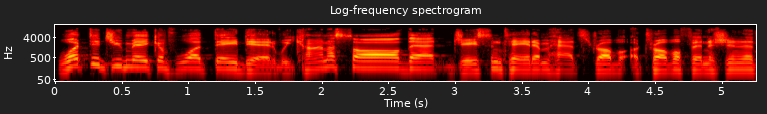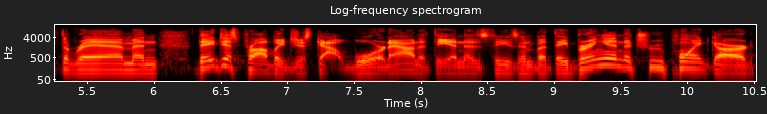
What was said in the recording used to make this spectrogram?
what did you make of what they did? We kind of saw that Jayson Tatum had trouble, uh, trouble finishing at the rim, and they just probably just got worn out at the end of the season. But they bring in a true point guard,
